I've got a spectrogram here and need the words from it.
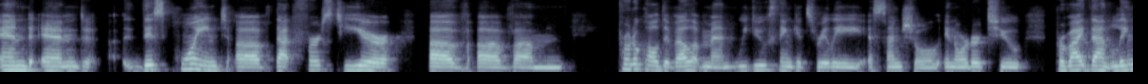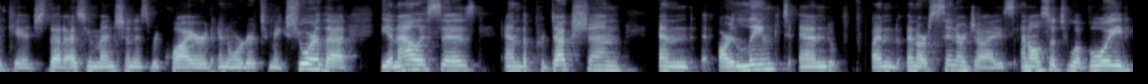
And, and this point of that first year of, of um, protocol development, we do think it's really essential in order to provide that linkage that, as you mentioned, is required in order to make sure that the analysis and the production and are linked and, and, and are synergized and also to avoid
